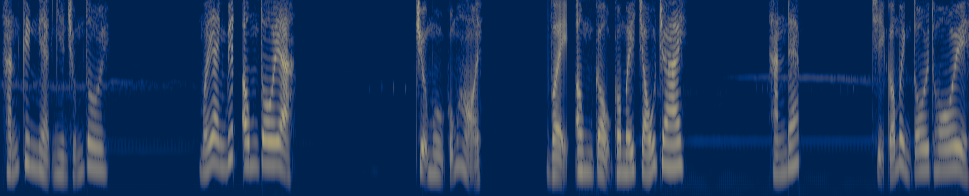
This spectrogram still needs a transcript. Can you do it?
Hắn kinh ngạc nhìn chúng tôi. Mấy anh biết ông tôi à? Triệu mù cũng hỏi. Vậy ông cậu có mấy cháu trai? Hắn đáp. Chỉ có mình tôi thôi,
